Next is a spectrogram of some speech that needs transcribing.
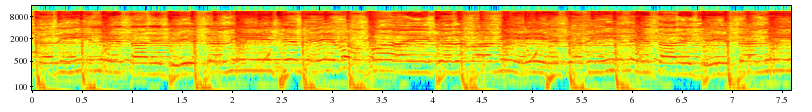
કરી લે તારે જેટલી છે બે વફાઈ કરવાની કરી લે તારે જેટલી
